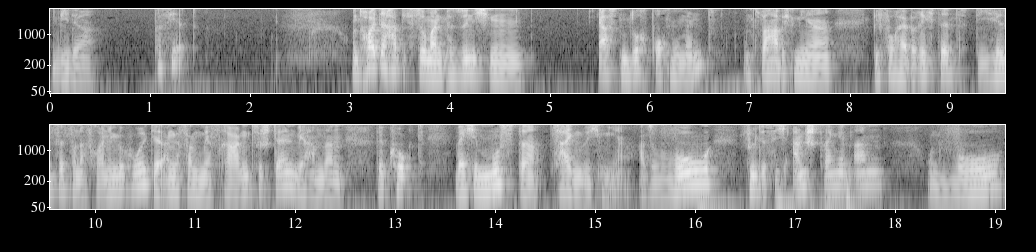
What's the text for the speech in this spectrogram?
wieder passiert. Und heute hatte ich so meinen persönlichen ersten Durchbruchmoment. Und zwar habe ich mir, wie vorher berichtet, die Hilfe von einer Freundin geholt. Die hat angefangen, mir Fragen zu stellen. Wir haben dann geguckt, welche Muster zeigen sich mir. Also wo fühlt es sich anstrengend an und wo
